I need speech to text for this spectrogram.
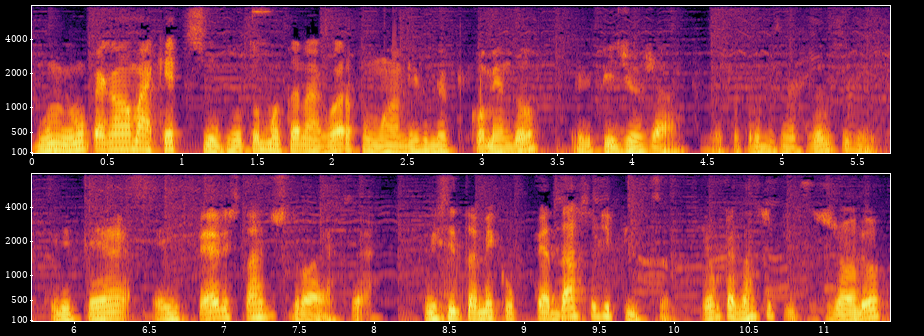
Vamos, vamos pegar uma maquete simples. Eu tô montando agora com um amigo meu que encomendou. Ele pediu já. Eu tô produzindo fazendo o seguinte. Ele tem é Império Star Destroyer, certo? Conhecido também como pedaço de pizza. É um pedaço de pizza. Você já olhou?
